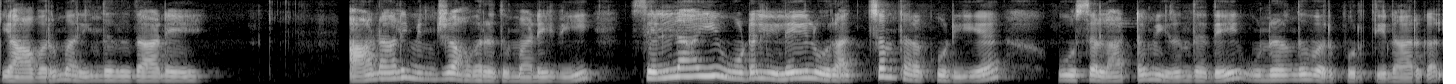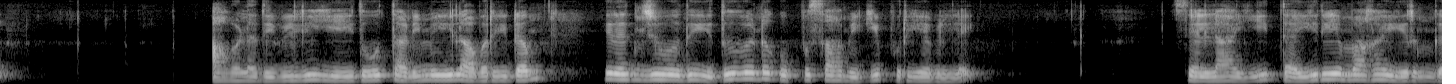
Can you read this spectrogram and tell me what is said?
யாவரும் அறிந்ததுதானே. ஆனாலும் இன்று அவரது மனைவி செல்லாயி உடல் இலையில் ஒரு அச்சம் தரக்கூடிய ஊசலாட்டம் இருந்ததை உணர்ந்து வற்புறுத்தினார்கள். அவளது விழி ஏதோ தனிமையில் அவரிடம் இறைஞ்சுவது எதுவென குப்புசாமிக்கு புரியவில்லை. செல்லாயி தைரியமாக இருங்க.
